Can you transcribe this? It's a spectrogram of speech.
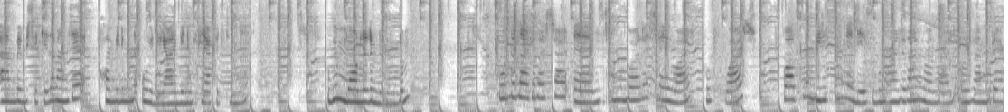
pembe bir şekilde bence kombinimle uydu. Yani benim kıyafetimle. Bugün morları büründüm. Burada da arkadaşlar e, bir tane böyle şey var. Puf var. Bu aslında birisinin hediyesi. Bunu önceden gönderdi. O yüzden buraya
